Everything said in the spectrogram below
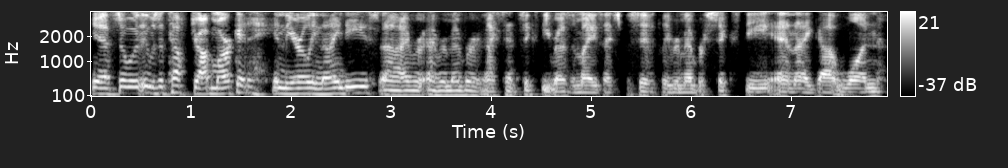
Yeah, so it was a tough job market in the early 90s. Uh, I, re- I, remember I sent 60 resumes. I specifically remember 60, and I got one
